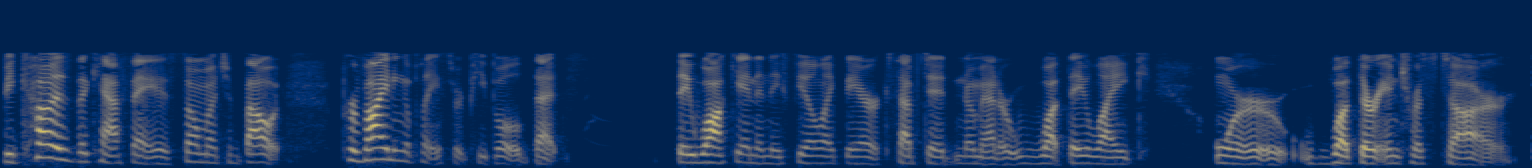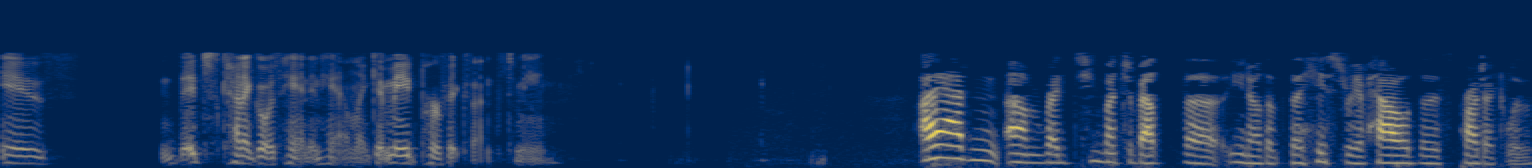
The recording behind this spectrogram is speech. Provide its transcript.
because the cafe is so much about providing a place for people that they walk in and they feel like they are accepted no matter what they like or what their interests are is it just kind of goes hand in hand like it made perfect sense to me i hadn't um read too much about the you know the the history of how this project was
